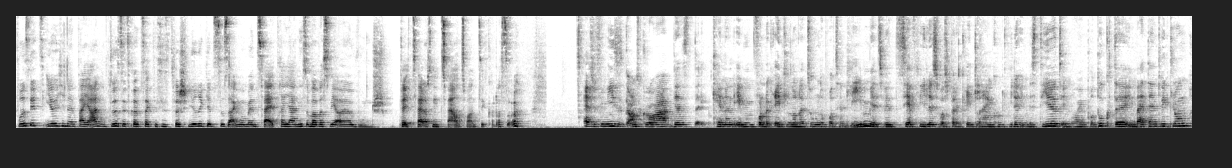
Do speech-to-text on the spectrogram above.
Wo seht ihr euch in ein paar Jahren? Du hast jetzt gerade gesagt, es ist zwar schwierig jetzt zu sagen, wo man in zwei, drei Jahren ist, aber was wäre euer Wunsch? Vielleicht 2022 oder so? Also für mich ist es ganz klar, wir können eben von der Gretel noch nicht zu 100% leben. Jetzt wird sehr vieles, was bei der Gretel reinkommt, wieder investiert in neue Produkte, in Weiterentwicklung.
